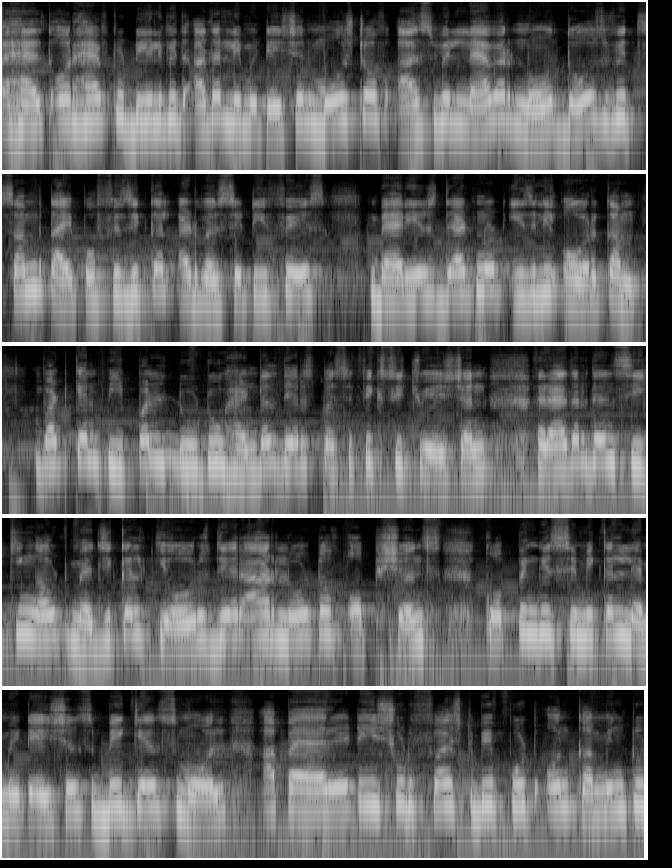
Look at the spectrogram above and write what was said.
health or have to deal with other limitation. Most of us will never know those with some type of physical adversity face barriers that not easily overcome. What can people do to handle their specific situation? Rather than seeking out magical cures there are lot of options. Coping with chemical limitations big and small a priority should first be put on coming to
